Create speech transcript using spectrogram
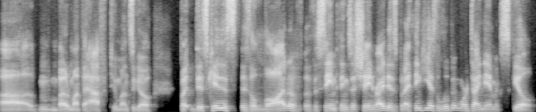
uh, about a month and a half, two months ago. But this kid is is a lot of, of the same things that Shane Wright is, but I think he has a little bit more dynamic skill.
